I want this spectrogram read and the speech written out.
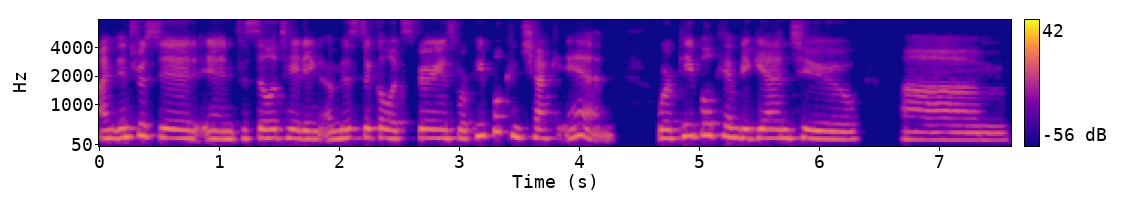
I'm interested in facilitating a mystical experience where people can check in, where people can begin to um,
